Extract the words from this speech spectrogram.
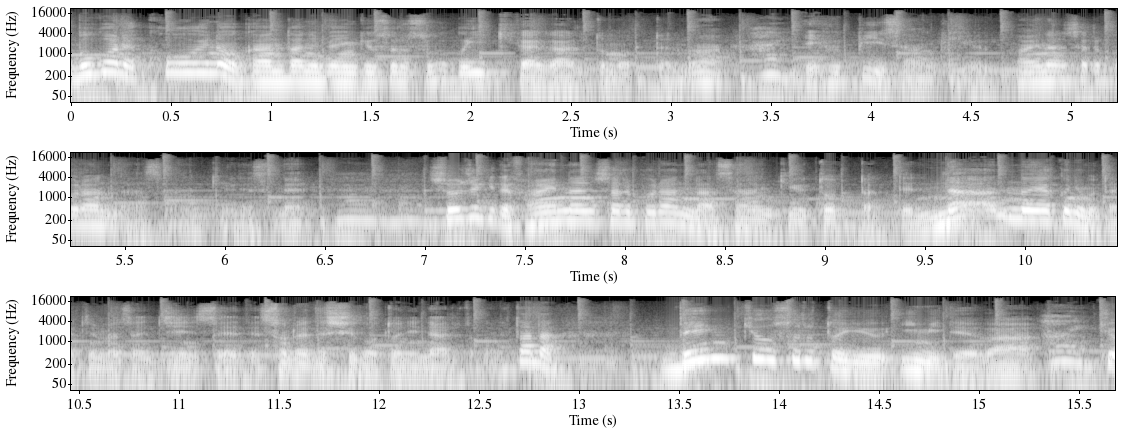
僕はねこういうのを簡単に勉強するすごくいい機会があると思ってるのは、はい、FP3 級ファイナンシャルプランナー3級ですね、うんうん、正直でファイナンシャルプランナー3級取ったって何の役にも立ちません人生で。それで仕事になるとかね。ただ勉強するという意味では、はい。今日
